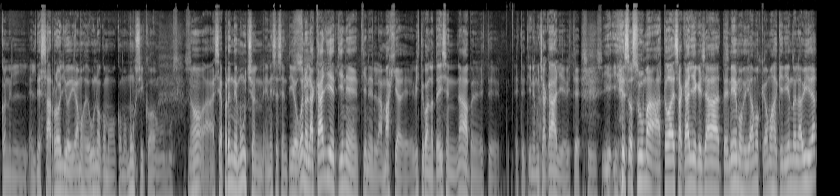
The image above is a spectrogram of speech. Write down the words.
con el, el desarrollo, digamos, de uno como, como músico. Como músico, sí. ¿no? Ah, Se aprende mucho en, en ese sentido. Bueno, la calle tiene, tiene la magia de, ¿viste? Cuando te dicen, nada, pero este, este tiene mucha calle, ¿viste? Sí. Y, y eso suma a toda esa calle que ya tenemos, digamos, que vamos adquiriendo en la vida.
